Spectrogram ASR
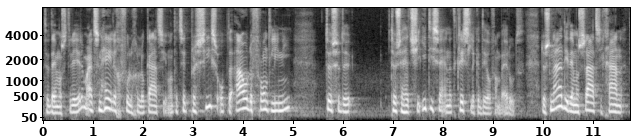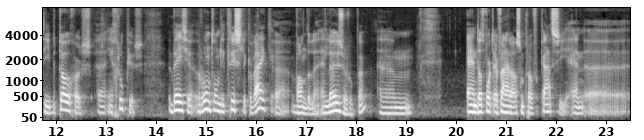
te demonstreren. Maar het is een hele gevoelige locatie, want het zit precies op de oude frontlinie tussen, de, tussen het Sjiïtische en het christelijke deel van Beirut. Dus na die demonstratie gaan die betogers uh, in groepjes een beetje rondom die christelijke wijk wandelen en leuzen roepen. Um, en dat wordt ervaren als een provocatie. En, uh,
